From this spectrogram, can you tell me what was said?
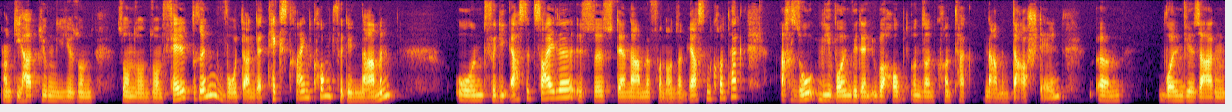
Und die hat irgendwie hier so ein, so, ein, so ein Feld drin, wo dann der Text reinkommt für den Namen. Und für die erste Zeile ist es der Name von unserem ersten Kontakt ach so, wie wollen wir denn überhaupt unseren Kontaktnamen darstellen? Ähm, wollen wir sagen,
